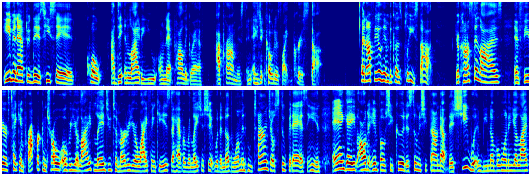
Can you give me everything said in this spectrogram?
Even after this, he said, quote, I didn't lie to you on that polygraph. I promised. And Agent Coder's like, Chris, stop. And I feel him because please stop. Your constant lies and fear of taking proper control over your life led you to murder your wife and kids to have a relationship with another woman who turned your stupid ass in and gave all the info she could as soon as she found out that she wouldn't be number one in your life.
